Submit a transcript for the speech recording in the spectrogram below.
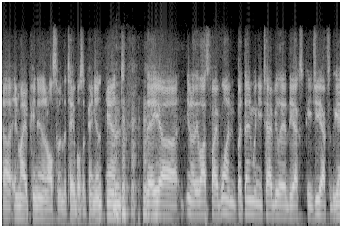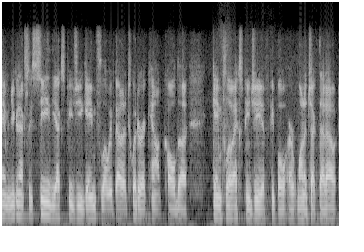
Uh, in my opinion, and also in the table's opinion. And they, uh, you know, they lost five one. But then when you tabulated the XPG after the game, and you can actually see the XPG game flow. We've got a Twitter account called uh, GameFlow XPG if people are, want to check that out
